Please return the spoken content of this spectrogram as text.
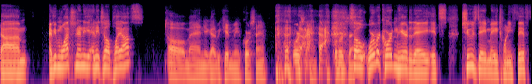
Um, have you been watching any NHL playoffs? Oh man, you got to be kidding me! Of course I am. Of course I am. Of course I am. so we're recording here today. It's Tuesday, May twenty fifth.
